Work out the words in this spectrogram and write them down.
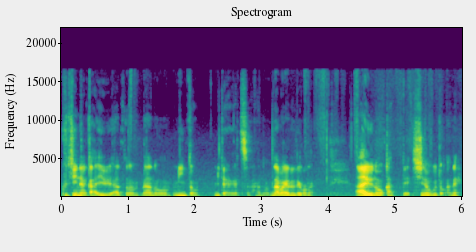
口の中いるやつのあのミントみたいなやつ。あの名前が出てこない。ああいうのを買ってしのぐとかね。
